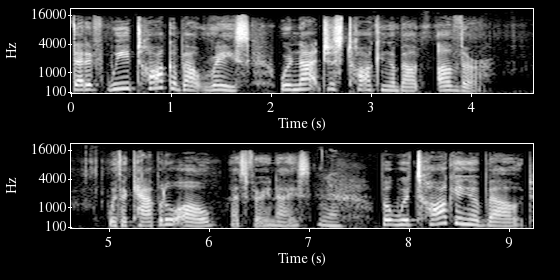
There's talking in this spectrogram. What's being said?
that if we talk about race, we're not just talking about other with a capital O, that's very nice, Yeah. but we're talking about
